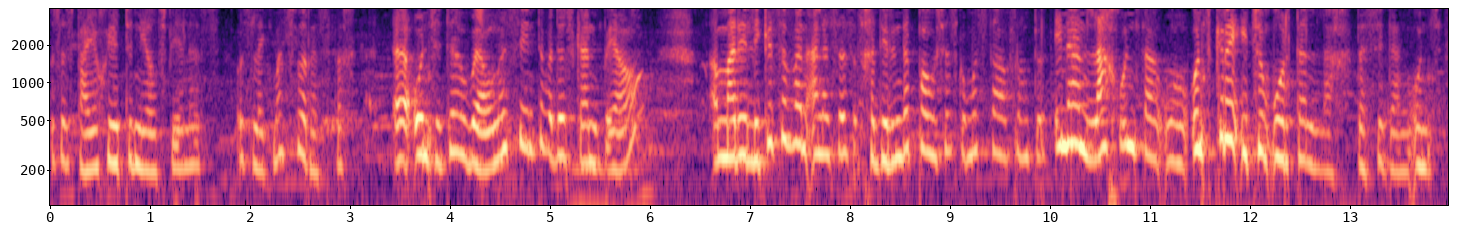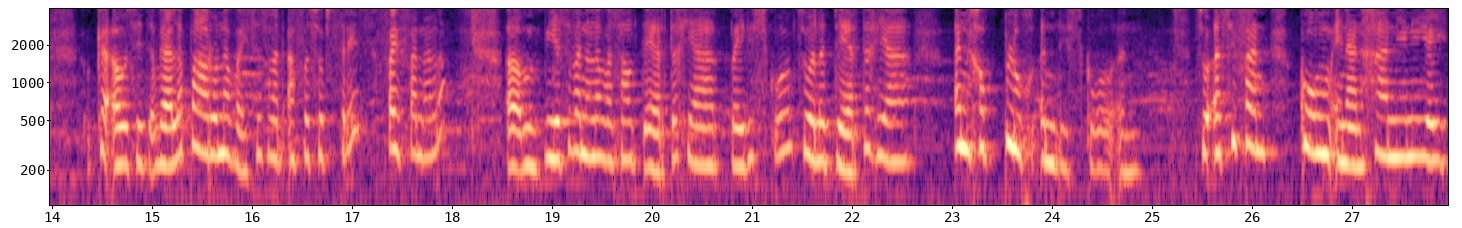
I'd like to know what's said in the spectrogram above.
ons is baie goeie toneelspelers. Ons lyk maar so rustig. Uh, ons het 'n wellness center wat ons kan bel. Maar die lekkerste van alles is gedurende pauses kom ons daar front toe en dan lag ons daar oor. Ons kry iets om oor te lag. Dis die ding. Ons ons het wel 'n paar onderwysers wat af is op stres, vyf van hulle. Ehm um, meeste van hulle was al 30 jaar by die skool, so hulle 30 jaar ingeploeg in die skool in. So as jy van kom en dan gaan jy nie jy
